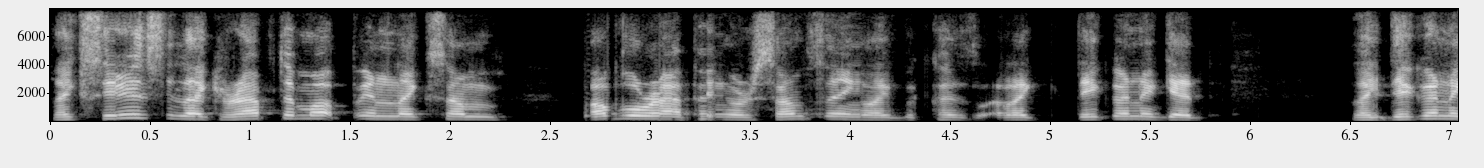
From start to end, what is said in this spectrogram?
like seriously, like wrap them up in like some bubble wrapping or something, like because like they're gonna get like they're gonna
